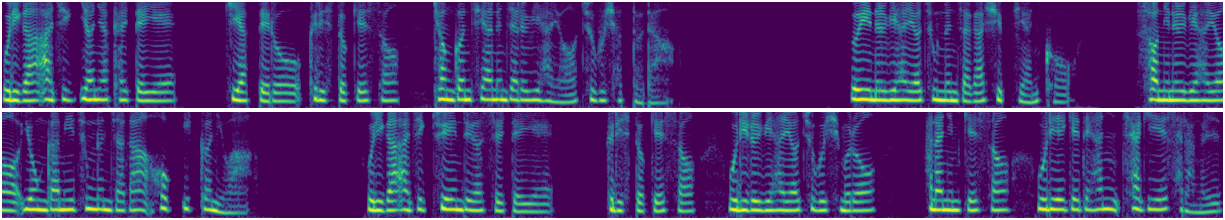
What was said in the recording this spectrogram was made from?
우리가 아직 연약할 때에 기약대로 그리스도께서 경건치 않은 자를 위하여 죽으셨도다. 의인을 위하여 죽는 자가 쉽지 않고 선인을 위하여 용감히 죽는 자가 혹 있거니와 우리가 아직 죄인 되었을 때에 그리스도께서 우리를 위하여 죽으심으로 하나님께서 우리에게 대한 자기의 사랑을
